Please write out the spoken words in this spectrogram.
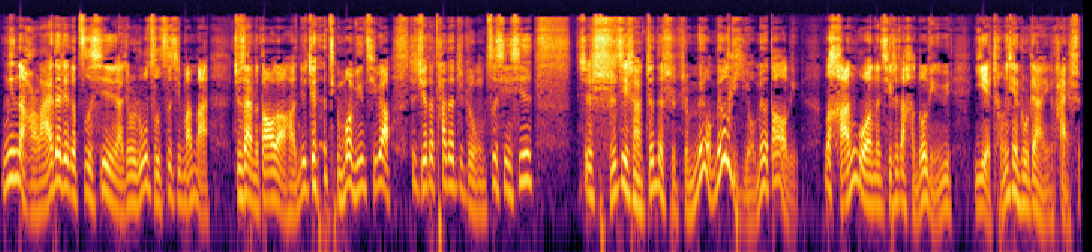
你哪来的这个自信啊？就是如此自信满满，就在那叨叨哈，你就觉得挺莫名其妙，就觉得他的这种自信心，这实际上真的是是没有没有理由，没有道理。那韩国呢，其实在很多领域也呈现出这样一个态势。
